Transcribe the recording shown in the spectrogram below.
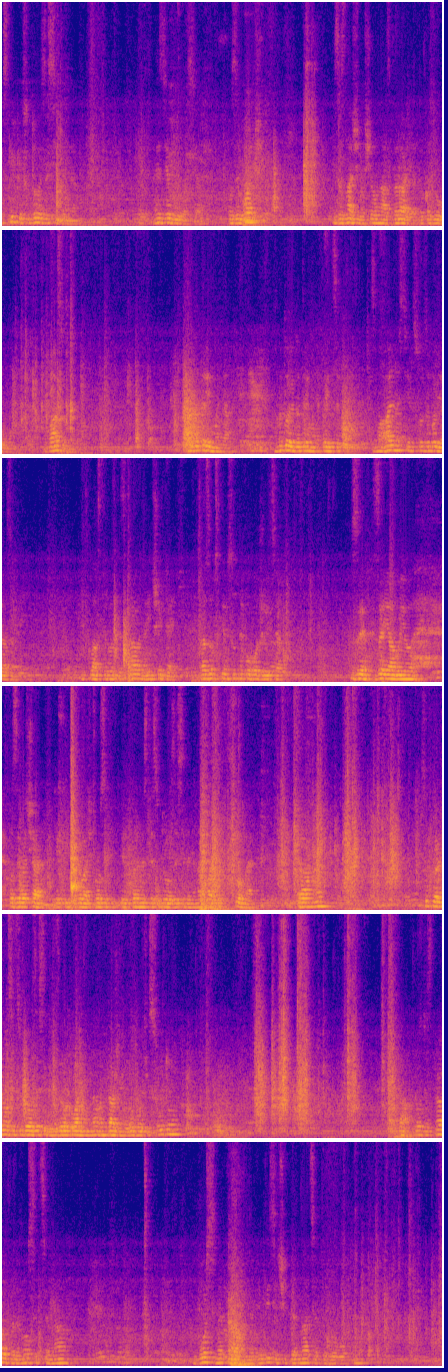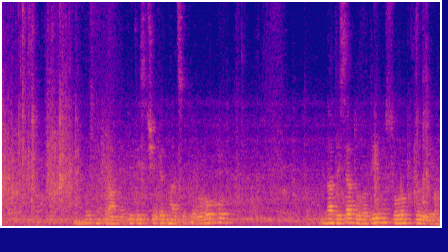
оскільки судове засідання не з'явилося позивач і зазначило, що вона збирає доказову базу для дотримання, з метою дотримання принципу змагальності, суд зобов'язаний відкласти розгляд справи на інший день. Разом з тим суд не погоджується з заявою позивача, який позивач просить перенести судове засідання на 27 травня. Суд переносить судове засідання з урахуванням навантаження в роботі суду. Так, розгляд справи переноситься на 8 травня 2015 року. 8 травня 2015 року на 10 годину 40 хвилин.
